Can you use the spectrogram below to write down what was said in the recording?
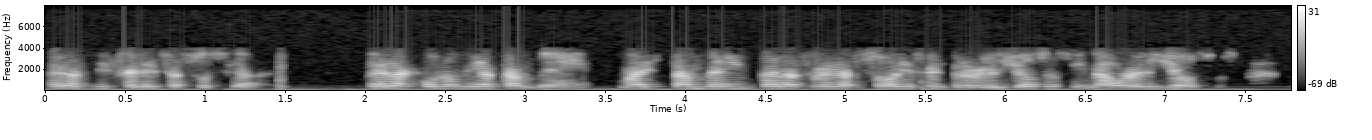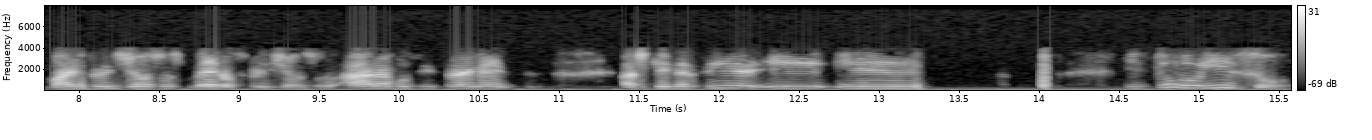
pelas diferenças sociais, pela economia também, mas também pelas relações entre religiosos e não religiosos. Mais religiosos, menos religiosos. Árabes e israelenses. Energia e, e, e tudo isso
